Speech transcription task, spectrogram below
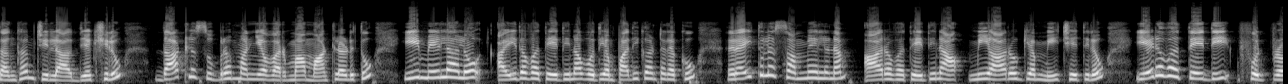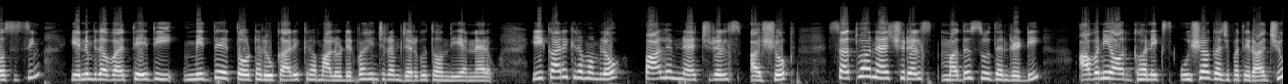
సంఘం జిల్లా అధ్యక్షులు దాట్ల సుబ్రహ్మణ్య వర్మ మాట్లాడుతూ ఈ మేళాలో ఐదవ తేదీన ఉదయం పది గంటలకు రైతుల సమ్మేళనం ఆరవ తేదీన మీ ఆరోగ్యం మీ చేతిలో ఏడవ తేదీ ఫుడ్ ప్రాసెసింగ్ ఎనిమిదవ తేదీ మిద్దె తోటలు కార్యక్రమాలు నిర్వహించడం జరుగుతోంది అన్నారు. ఈ కార్యక్రమంలో Palem naturals Ashok Satva naturals Madhusudan Reddy Avani organics Usha Gajapathi Raju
